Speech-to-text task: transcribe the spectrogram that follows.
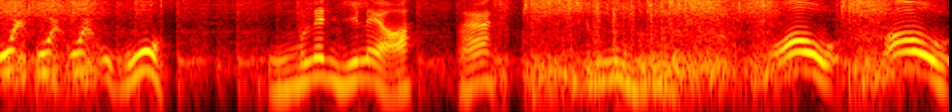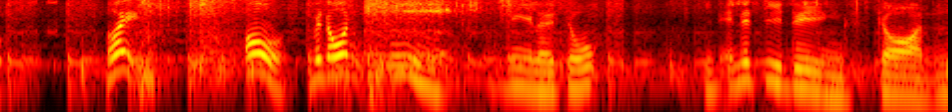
อุ้ยอุ้ยอุ้ยโอ้โหโอ้มันเล่นอย่างนี้เลยเหรอฮะอืมอืมโอ้วโอ้วเฮ้ยโอ้ไม่โดนอืมนี่เลยจุ๊กกิน energy drinks ก่อน อื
